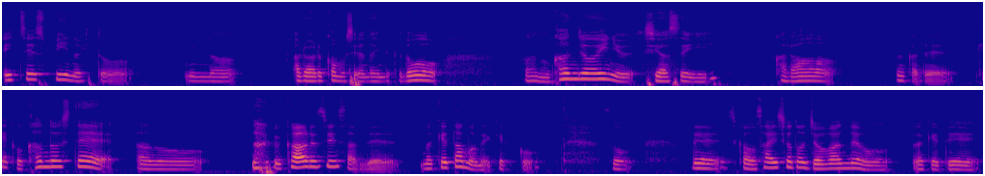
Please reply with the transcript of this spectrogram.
HSP の人みんなあるあるかもしれないんだけどあの感情移入しやすいからなんかね結構感動してあのなんかカール爺さんで泣けたのね結構。そう。でしかも最初の序盤でも泣けて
